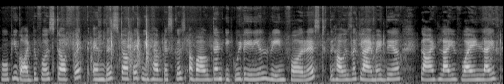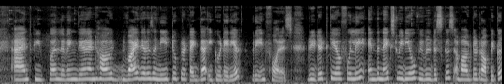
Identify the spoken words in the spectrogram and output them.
Hope you got the first topic. In this topic we have discussed about the equatorial rainforest how is the climate there plant life wildlife and people living there and how why there is a need to protect the equatorial rainforest. Read it carefully. In the next video, we will discuss about the tropical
